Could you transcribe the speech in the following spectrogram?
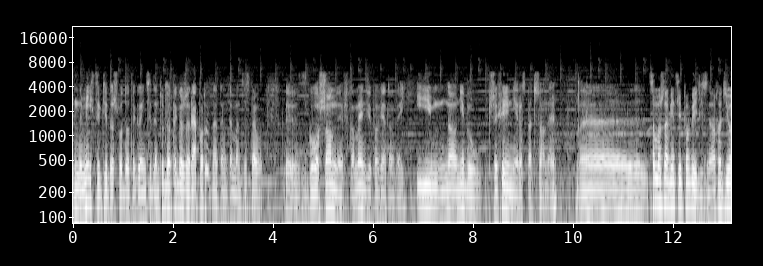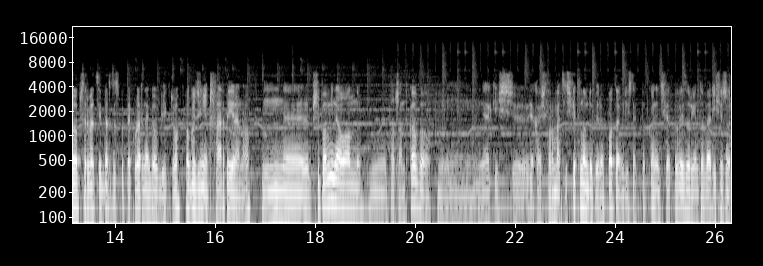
miejsce, gdzie doszło do tego incydentu, dlatego że raport na ten temat został e, zgłoszony w komendzie powiatowej i no, nie był przychylnie rozpatrzony. Co można więcej powiedzieć? No, chodziło o obserwację bardzo spektakularnego obiektu o godzinie 4 rano. Przypominał on początkowo mm, jakieś, e, jakąś formację świetlną, dopiero potem, gdzieś tak pod koniec światłowej zorientowali się, że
